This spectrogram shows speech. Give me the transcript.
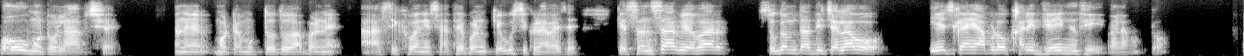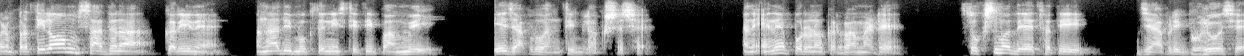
બહુ મોટો લાભ છે. અને મોટા મુક્તો તો આપણને આ શીખવાની સાથે પણ કેવું શીખડાવે છે કે સંસાર વ્યવહાર સુગમતાથી ચલાવો, એ જ કાંઈ આપણો ખાલી ધ્યેય નથી વાલા મુક્તો. પણ પ્રતિલોમ સાધના કરીને અનાદિ મુક્તની સ્થિતિ પામવી એ જ આપણું અંતિમ લક્ષ્ય છે. અને એને પૂર્ણ કરવા માટે સૂક્ષ્મ દેહ થતી જે આપણી ભૂલો છે,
